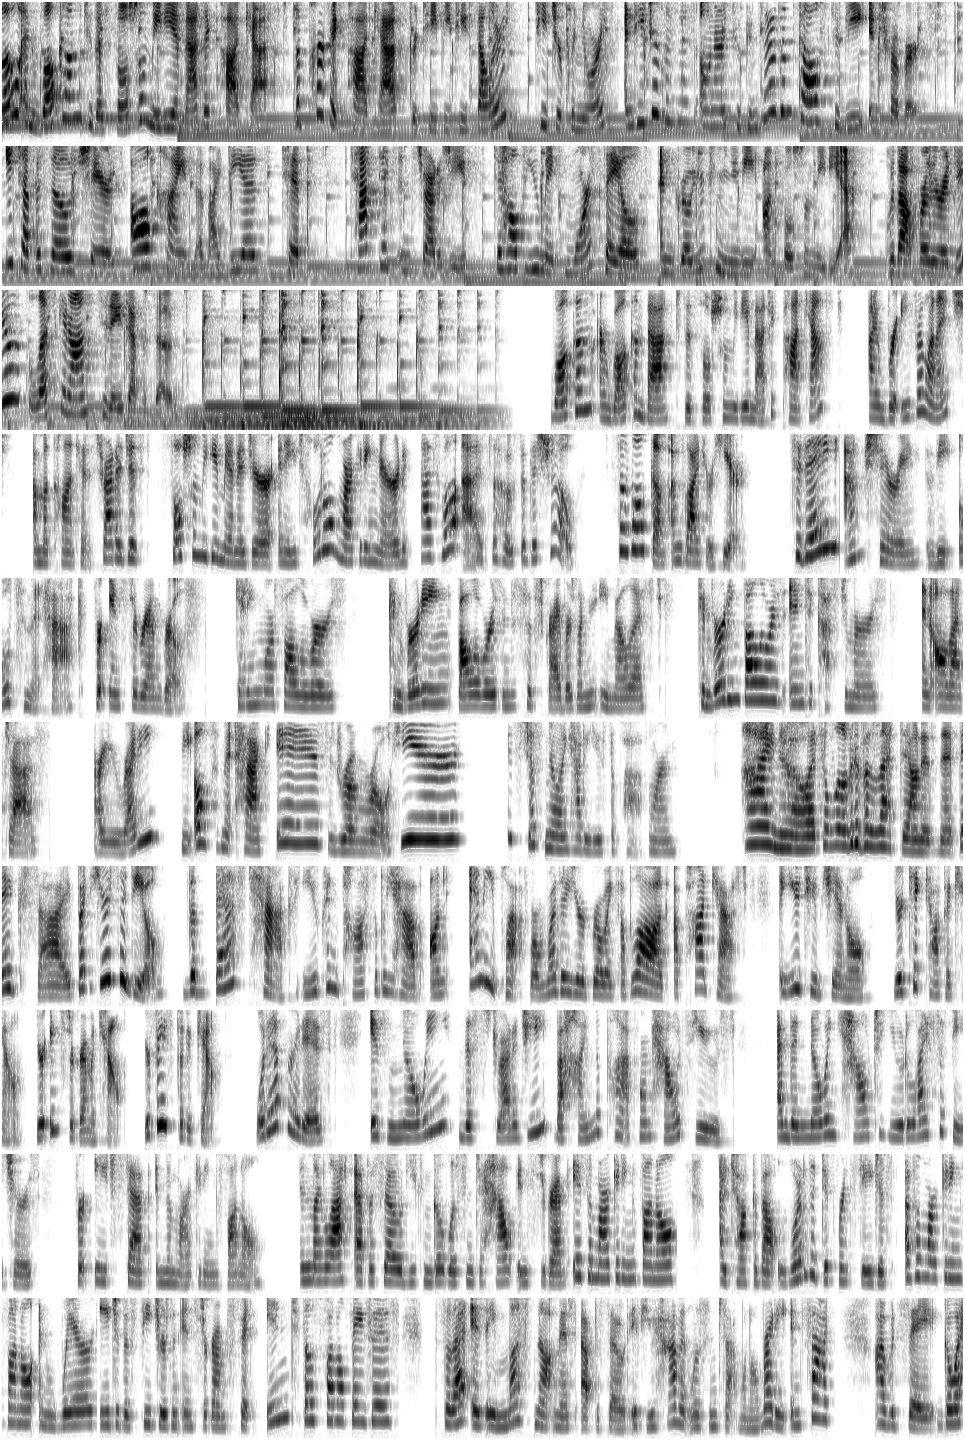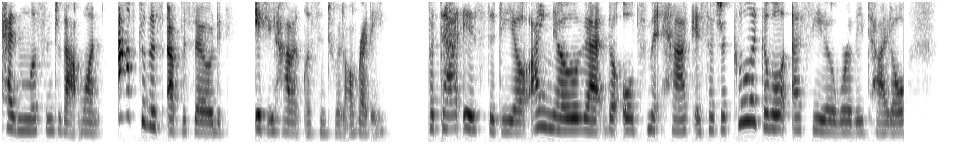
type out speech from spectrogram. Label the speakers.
Speaker 1: Hello, and welcome to the Social Media Magic Podcast, the perfect podcast for TPT sellers, teacherpreneurs, and teacher business owners who consider themselves to be introverts. Each episode shares all kinds of ideas, tips, tactics, and strategies to help you make more sales and grow your community on social media. Without further ado, let's get on to today's episode. Welcome or welcome back to the Social Media Magic Podcast. I'm Brittany Verlenich. I'm a content strategist, social media manager, and a total marketing nerd, as well as the host of this show. So, welcome. I'm glad you're here. Today, I'm sharing the ultimate hack for Instagram growth getting more followers, converting followers into subscribers on your email list, converting followers into customers, and all that jazz. Are you ready? The ultimate hack is drumroll here. It's just knowing how to use the platform. I know, it's a little bit of a letdown, isn't it? Big sigh. But here's the deal the best hack you can possibly have on any platform, whether you're growing a blog, a podcast, a YouTube channel, your TikTok account, your Instagram account, your Facebook account, whatever it is, is knowing the strategy behind the platform, how it's used, and then knowing how to utilize the features for each step in the marketing funnel. In my last episode, you can go listen to how Instagram is a marketing funnel. I talk about what are the different stages of a marketing funnel and where each of the features in Instagram fit into those funnel phases. So, that is a must not miss episode if you haven't listened to that one already. In fact, I would say go ahead and listen to that one after this episode if you haven't listened to it already. But that is the deal. I know that the ultimate hack is such a clickable SEO worthy title,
